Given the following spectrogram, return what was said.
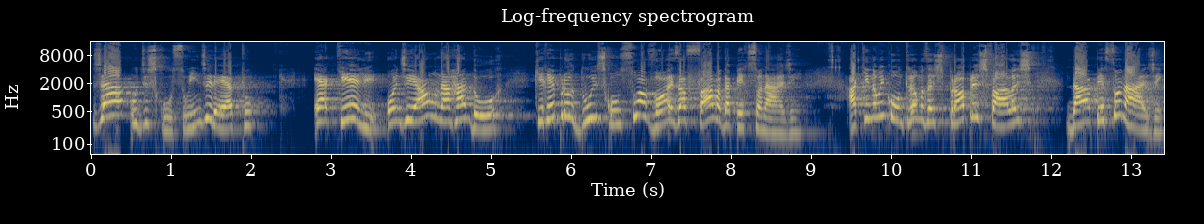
Já o discurso indireto é aquele onde há um narrador que reproduz com sua voz a fala da personagem. Aqui não encontramos as próprias falas da personagem,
